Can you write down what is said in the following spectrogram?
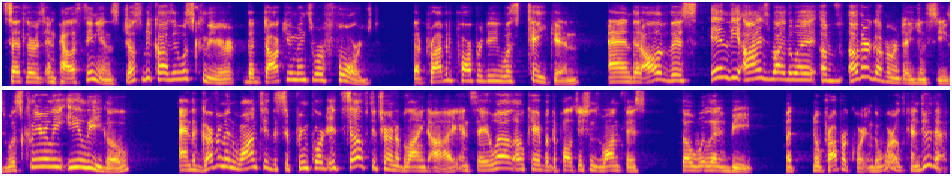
settlers and Palestinians just because it was clear that documents were forged, that private property was taken, and that all of this, in the eyes, by the way, of other government agencies, was clearly illegal. And the government wanted the Supreme Court itself to turn a blind eye and say, well, okay, but the politicians want this, so we'll let it be. But no proper court in the world can do that.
